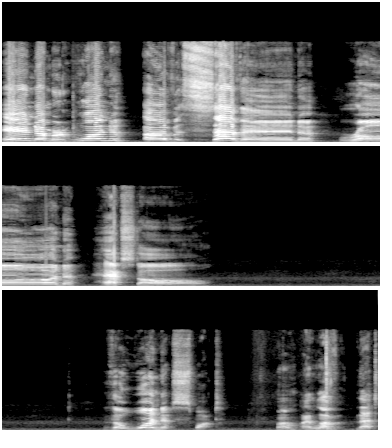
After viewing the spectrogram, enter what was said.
And numbered one of seven, Ron Hextall. The one spot. Well, I love that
